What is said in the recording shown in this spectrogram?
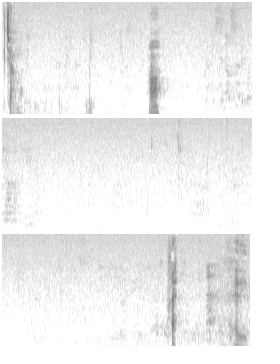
diciamo. No? Com'è?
